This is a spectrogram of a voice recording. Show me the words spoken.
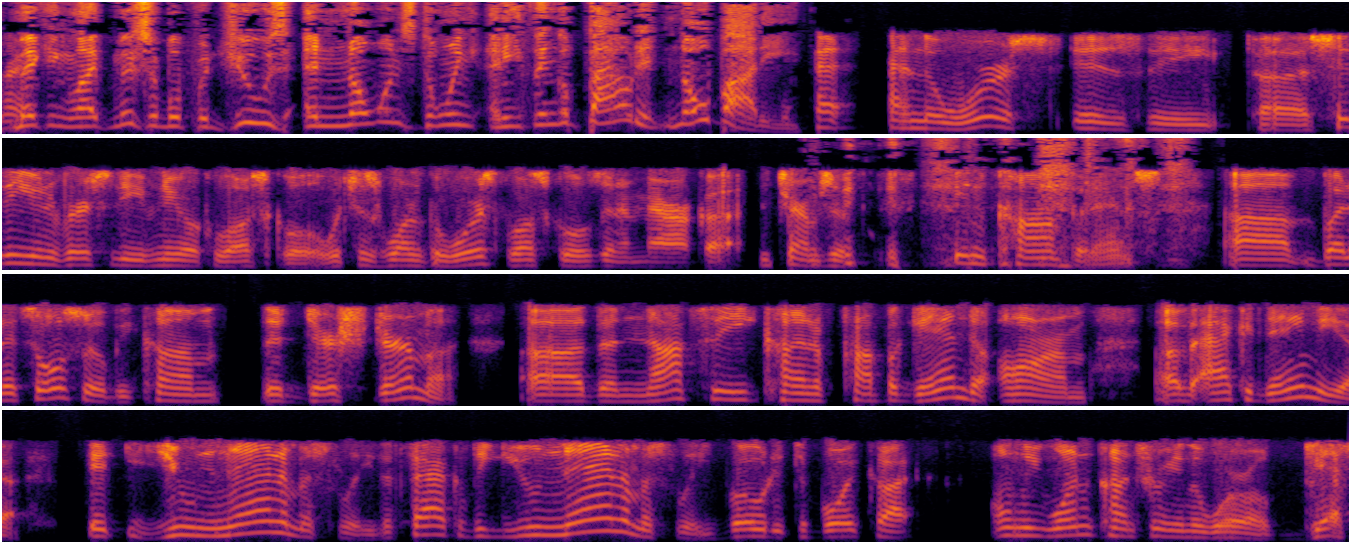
making life miserable for Jews, and no one's doing anything about it. Nobody. And the worst is the uh, City University of New York Law School, which is one of the worst law schools in America in terms of incompetence. Uh, but it's also become the Der Stürmer, uh, the Nazi kind of propaganda arm of academia. It unanimously, the faculty unanimously voted to boycott only one country in the world. Guess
